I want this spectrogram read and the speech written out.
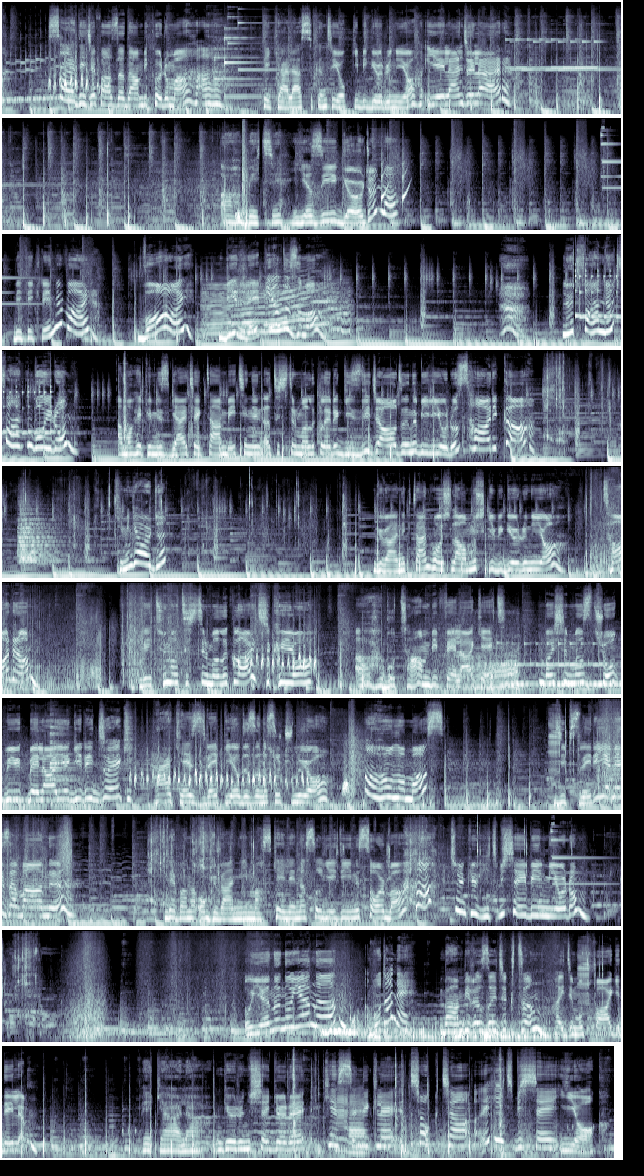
Sadece fazladan bir koruma. Ah, pekala sıkıntı yok gibi görünüyor. İyi eğlenceler. Ah Betty, yazıyı gördün mü? Bir fikrin mi var? Vay! Bir rap yıldızı mı? Lütfen lütfen buyurun. Ama hepimiz gerçekten Betty'nin atıştırmalıkları gizlice aldığını biliyoruz. Harika. Kimi gördün? Güvenlikten hoşlanmış gibi görünüyor. Tanrım! Ve tüm atıştırmalıklar çıkıyor. Ah bu tam bir felaket. Başımız çok büyük belaya girecek. Herkes rap yıldızını suçluyor. Ah olamaz. Cipsleri yeme zamanı. Ve bana o güvenliği maskeyle nasıl yediğini sorma. Çünkü hiçbir şey bilmiyorum. Uyanın uyanın. Bu da ne? Ben biraz acıktım. Hadi mutfağa gidelim. Pekala. Görünüşe göre kesinlikle çokça hiçbir şey yok.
